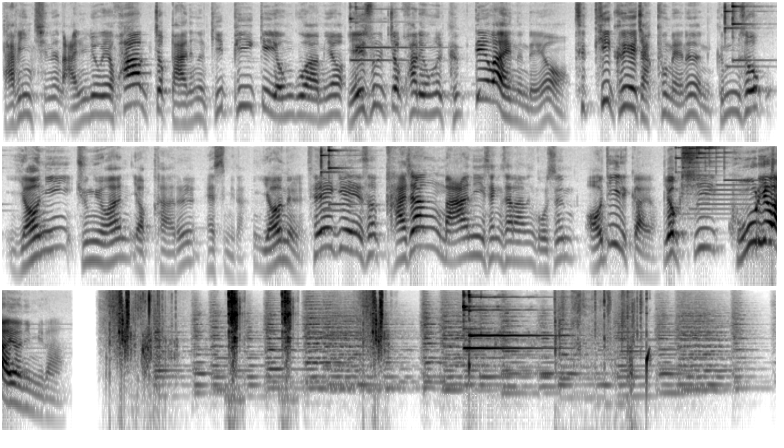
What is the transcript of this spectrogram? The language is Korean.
다빈치는 안료의 화학적 반응을 깊이 있게 연구하며 예술적 활용을 극대화했는데요. 특히 그의 작품에는 금속 연이 중요한 역할을 했습니다. 연을 세계에서 가장 많이 생산하는 곳은 어디일까요? 역시 고려 아연입니다.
